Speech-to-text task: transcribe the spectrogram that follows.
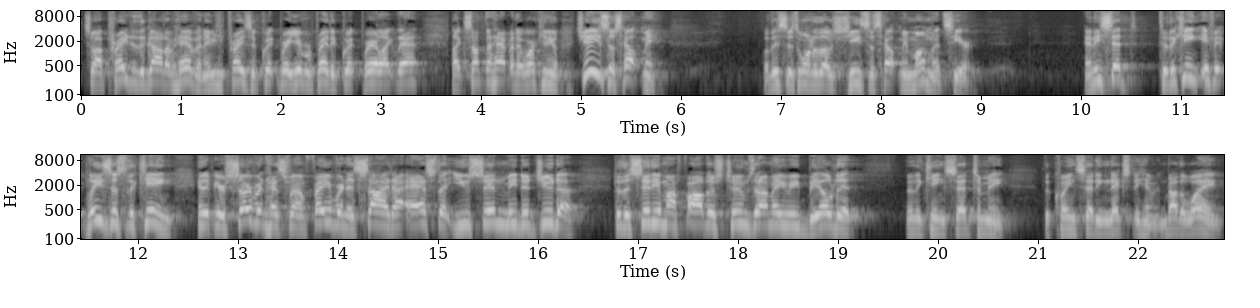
so I prayed to the God of heaven. And he prays a quick prayer. You ever prayed a quick prayer like that? Like something happened at work and you go, Jesus, help me. Well, this is one of those Jesus, help me moments here. And he said to the king, If it pleases the king, and if your servant has found favor in his sight, I ask that you send me to Judah, to the city of my father's tombs, that I may rebuild it. Then the king said to me, the queen sitting next to him, and by the way,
